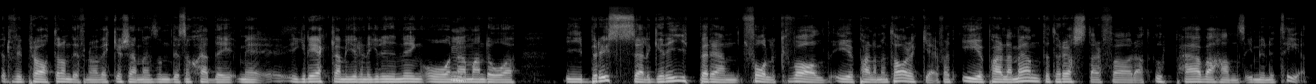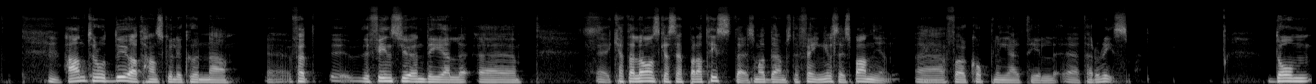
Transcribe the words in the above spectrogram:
jag tror vi pratade om det för några veckor sedan, men som det som skedde med, i Grekland med Gyllene gryning och mm. när man då i Bryssel griper en folkvald EU-parlamentariker för att EU-parlamentet röstar för att upphäva hans immunitet. Mm. Han trodde ju att han skulle kunna, eh, för att eh, det finns ju en del eh, katalanska separatister som har dömts till fängelse i Spanien för kopplingar till terrorism. De,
